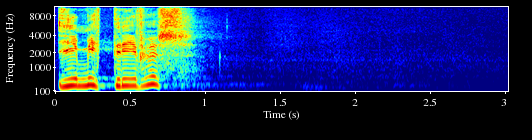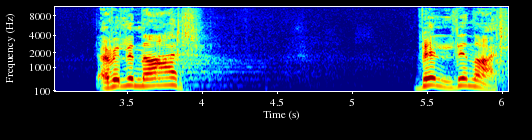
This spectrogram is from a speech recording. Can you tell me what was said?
i mitt drivhus. Jeg er veldig nær. Veldig nær.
